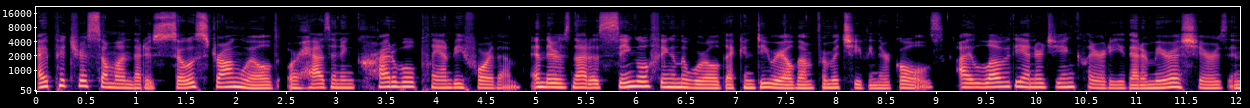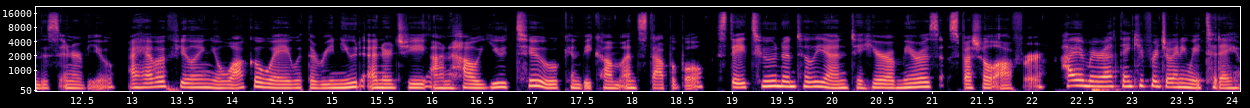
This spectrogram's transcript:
I picture someone that is so strong willed or has an incredible plan before them, and there's not a single thing in the world that can derail them from achieving their goals. I love the energy and clarity that Amira shares in this interview. I have a feeling you'll walk away with a renewed energy on how you too can become unstoppable. Stay tuned until the end to hear Amira's special offer. Hi, Amira. Thank you for joining me today.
